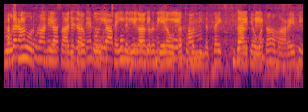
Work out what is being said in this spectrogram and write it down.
रोशनी हो रखी है सारी तरफ़ तो, तो अच्छा ही लगेगा अगर अंधेरा होता तो मन नहीं लगता एक कार क्या हुआ था हम आ रहे थे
